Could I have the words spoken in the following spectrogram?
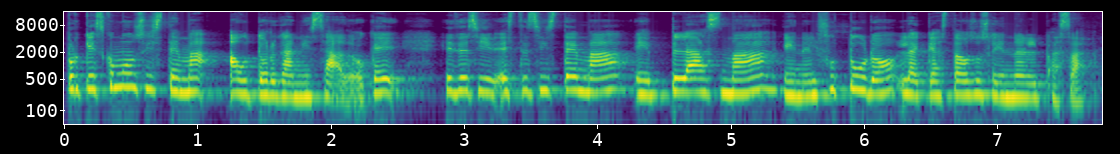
Porque es como un sistema autoorganizado, ¿ok? Es decir, este sistema eh, plasma en el futuro la que ha estado sucediendo en el pasado.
